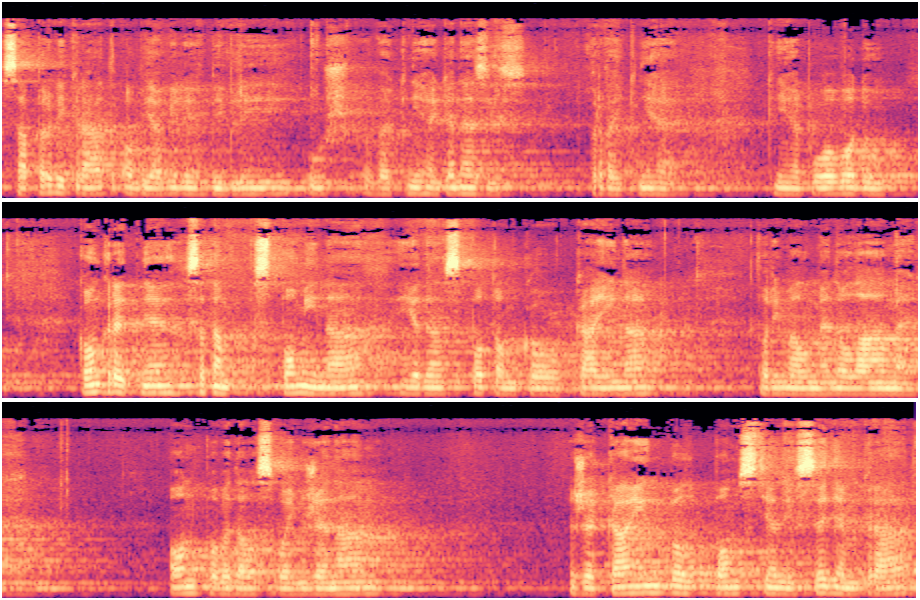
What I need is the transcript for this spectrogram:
sa prvýkrát objavili v Biblii už v knihe Genesis, prvej knihe, knihe pôvodu. Konkrétne sa tam spomína jeden z potomkov Kaina, ktorý mal meno Lámech. On povedal svojim ženám, že Kain bol pomstený sedemkrát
